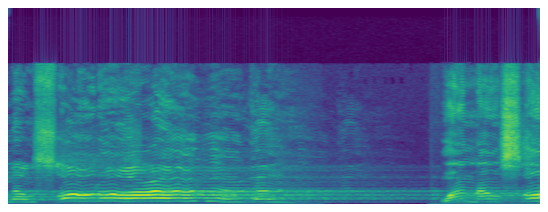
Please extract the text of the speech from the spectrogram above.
ونصر عبده. ونصر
